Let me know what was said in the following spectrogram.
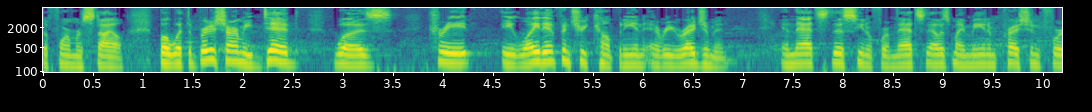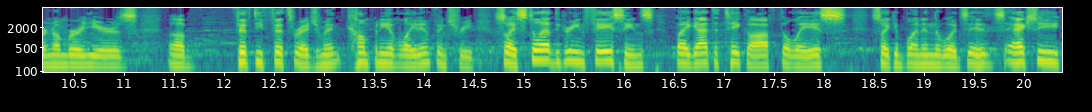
the former style. But what the British Army did was create a light infantry company in every regiment. And that's this uniform. That's that was my main impression for a number of years. Uh, 55th Regiment, Company of Light Infantry. So I still have the green facings, but I got to take off the lace so I could blend in the woods. It's actually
